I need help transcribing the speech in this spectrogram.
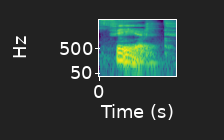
Certo.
